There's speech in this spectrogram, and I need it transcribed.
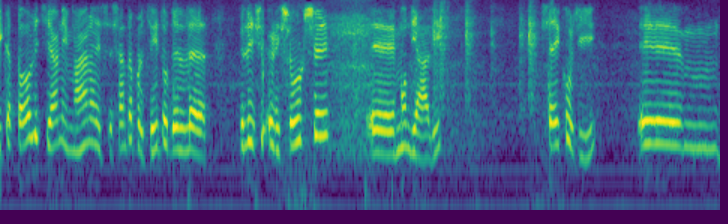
i cattolici hanno in mano il 60% del- delle risorse eh, mondiali, se è così, ehm,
